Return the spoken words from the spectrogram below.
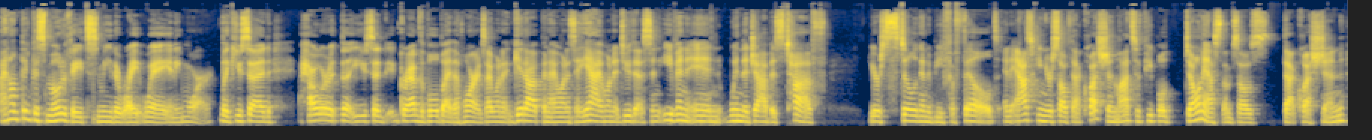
I don't think this motivates me the right way anymore. Like you said, how are the you said grab the bull by the horns. I want to get up and i want to say yeah i want to do this. And even in when the job is tough you're still going to be fulfilled. And asking yourself that question lots of people don't ask themselves that question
